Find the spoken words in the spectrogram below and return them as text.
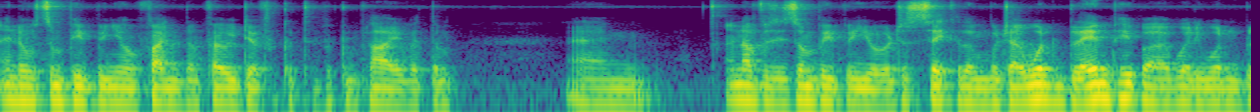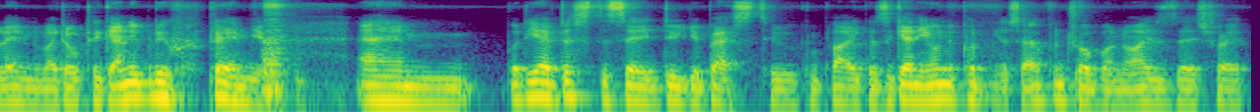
I know some people you know find them very difficult to comply with them. Um, and obviously some people you were just sick of them, which I wouldn't blame people. I really wouldn't blame them. I don't think anybody would blame you. Um, but yeah, just to say, do your best to comply, because again, you're only putting yourself in trouble. No, I say straight.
